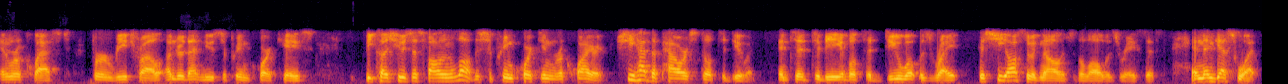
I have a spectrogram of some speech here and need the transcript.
and request for a retrial under that new Supreme Court case because she was just following the law. The Supreme Court didn't require it. She had the power still to do it and to, to be able to do what was right because she also acknowledged the law was racist. And then guess what?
